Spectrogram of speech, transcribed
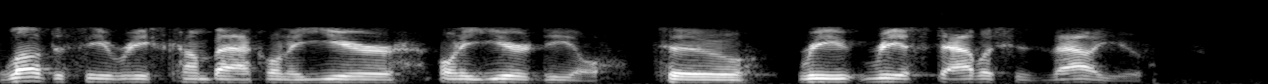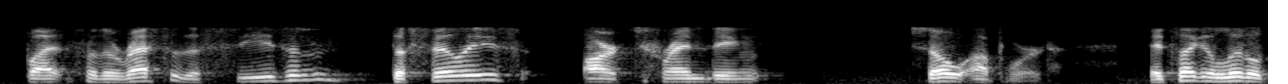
love to see Rhys come back on a year on a year deal to re reestablish his value. But for the rest of the season, the Phillies are trending so upward. It's like a little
